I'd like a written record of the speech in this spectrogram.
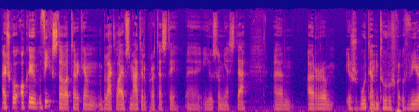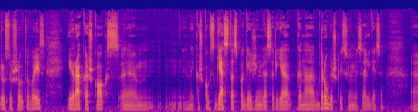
Aišku, o kai vyksta, va, tarkim, Black Lives Matter protestai e, jūsų mieste, e, ar iš būtent tų vyrų su šautuvais yra kažkoks, e, kažkoks gestas pagėžingas, ar jie gana draugiškai su jumis elgesi, e,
